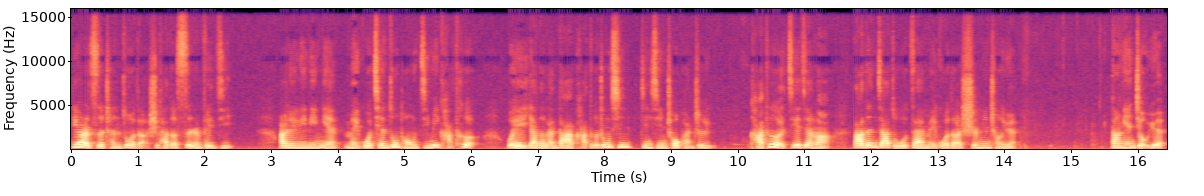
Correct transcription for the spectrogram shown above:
第二次乘坐的是他的私人飞机。2000年，美国前总统吉米·卡特为亚特兰大卡特中心进行筹款之旅，卡特接见了拉登家族在美国的十名成员。当年九月，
